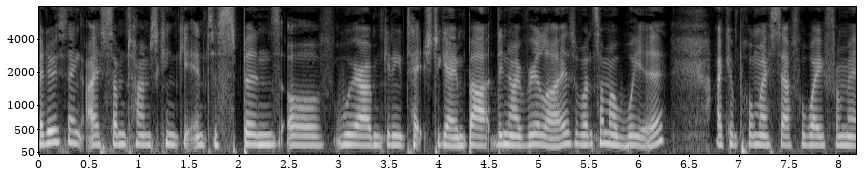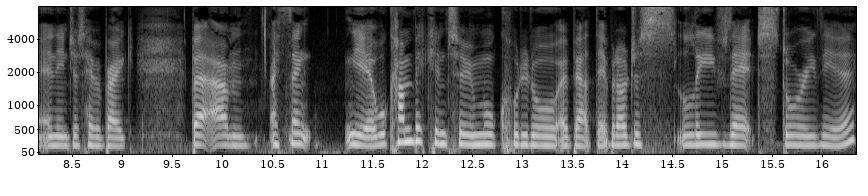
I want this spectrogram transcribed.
I do think I sometimes can get into spins of where I'm getting attached to game, but then I realise once I'm aware, I can pull myself away from it and then just have a break. But um, I think yeah, we'll come back into more korero about that, but I'll just leave that story there.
